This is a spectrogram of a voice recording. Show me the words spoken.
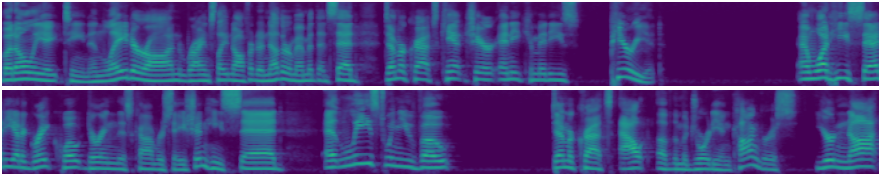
but only 18. And later on, Bryan Slaton offered another amendment that said Democrats can't chair any committees, period. And what he said, he had a great quote during this conversation. He said, at least when you vote Democrats out of the majority in Congress, you're not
